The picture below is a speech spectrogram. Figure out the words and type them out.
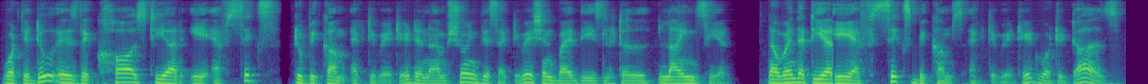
what they do is they cause TRAF6 to become activated. And I'm showing this activation by these little lines here. Now, when the TRAF6 becomes activated, what it does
